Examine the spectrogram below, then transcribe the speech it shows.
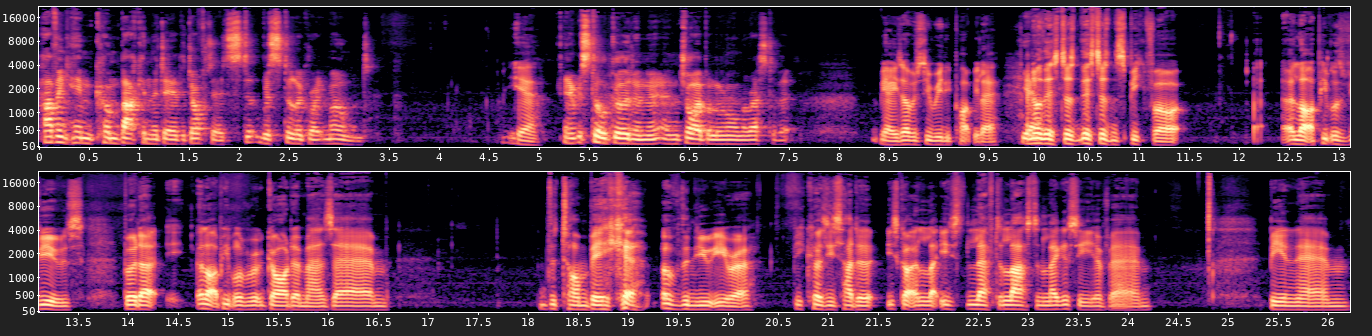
having him come back in the Day of the Doctor st- was still a great moment. Yeah. It was still good and, and enjoyable and all the rest of it. Yeah, he's obviously really popular. Yeah. I know this does this doesn't speak for a lot of people's views, but uh, a lot of people regard him as um, the Tom Baker of the new era because he's had a he's got a he's left a lasting legacy of um, being um,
